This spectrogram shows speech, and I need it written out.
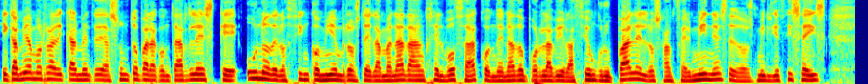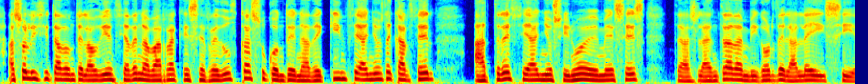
Y cambiamos radicalmente de asunto para contarles que uno de los cinco miembros de la manada Ángel Boza, condenado por la violación grupal en los Sanfermines de 2016, ha solicitado ante la Audiencia de Navarra que se reduzca su condena de 15 años de cárcel a 13 años y 9 meses tras la entrada en vigor de la ley sí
